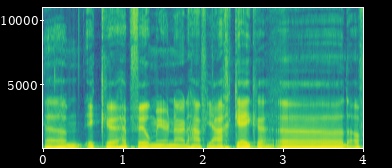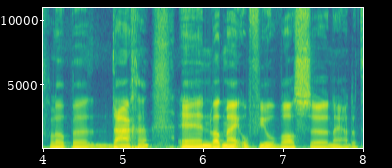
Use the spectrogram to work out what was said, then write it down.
um, ik uh, heb veel meer naar de HVA gekeken uh, de afgelopen dagen. En wat mij opviel was, uh, nou ja, dat,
